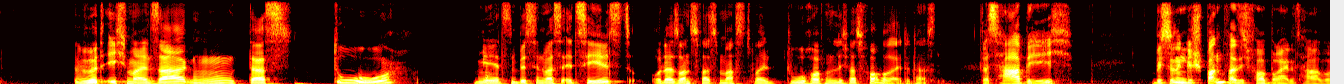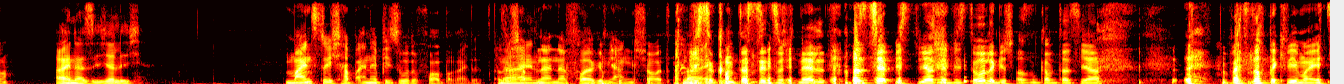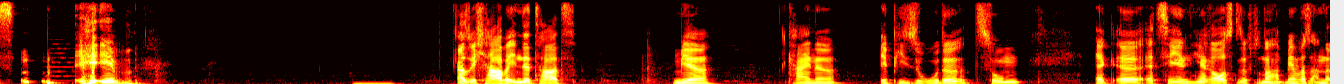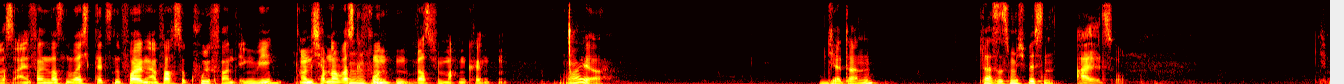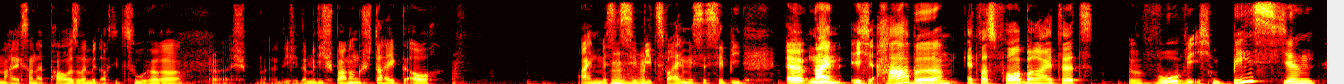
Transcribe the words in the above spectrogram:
würde ich mal sagen, dass du mir jetzt ein bisschen was erzählst oder sonst was machst, weil du hoffentlich was vorbereitet hast. Das habe ich. Bist du denn gespannt, was ich vorbereitet habe? Einer sicherlich. Meinst du, ich habe eine Episode vorbereitet? Also ich habe Nein. eine, eine Folge mir angeschaut. Nein. Wieso kommt das denn so schnell? Aus der, Pist wie aus der Pistole geschossen kommt das ja. Weil es noch bequemer ist. Eben. Also ich habe in der Tat mir keine Episode zum er äh, Erzählen hier rausgesucht und dann hat mir was anderes einfallen lassen, weil ich die letzten Folgen einfach so cool fand irgendwie. Und ich habe noch was gefunden, was wir machen könnten. Ah ja. Ja, dann. Lass es mich wissen. Also. Ich mache extra eine Pause, damit auch die Zuhörer, äh, die, damit die Spannung steigt auch. Ein Mississippi, zwei Mississippi. Äh, nein, ich habe etwas vorbereitet, wo ich ein bisschen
